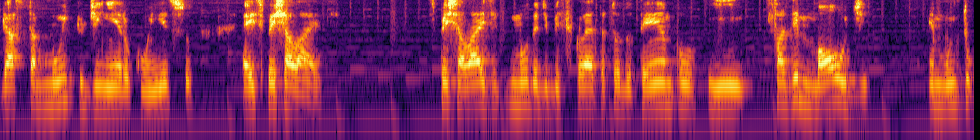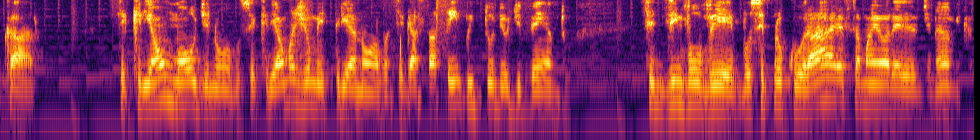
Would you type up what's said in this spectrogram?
gasta muito dinheiro com isso, é Specialized. Specialized muda de bicicleta todo tempo e fazer molde é muito caro. você criar um molde novo, você criar uma geometria nova, você gastar tempo em túnel de vento, você desenvolver, você procurar essa maior aerodinâmica,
